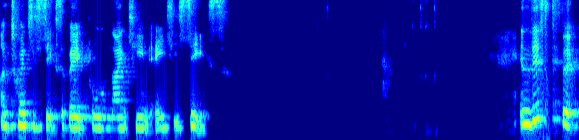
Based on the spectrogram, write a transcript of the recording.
on 26 of April 1986. In this book,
